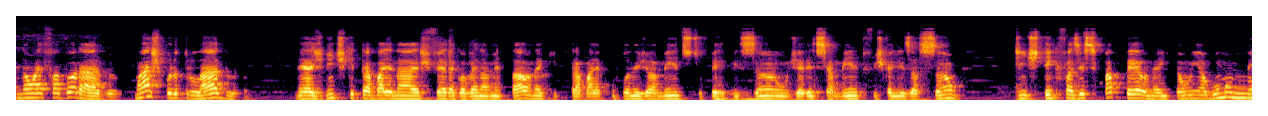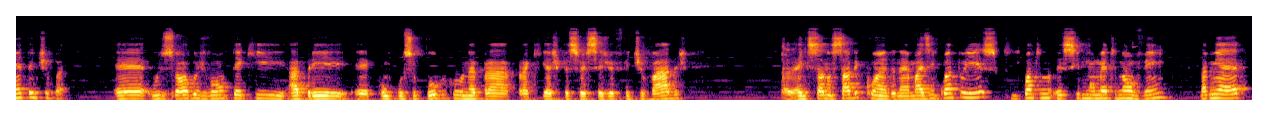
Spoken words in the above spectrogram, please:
não é favorável. Mas, por outro lado, né, a gente que trabalha na esfera governamental, né, que trabalha com planejamento, supervisão, gerenciamento, fiscalização, a gente tem que fazer esse papel. Né? Então, em algum momento, a gente vai, é, os órgãos vão ter que abrir é, concurso público né, para que as pessoas sejam efetivadas. A gente só não sabe quando, né? mas enquanto isso, enquanto esse momento não vem, na minha época,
